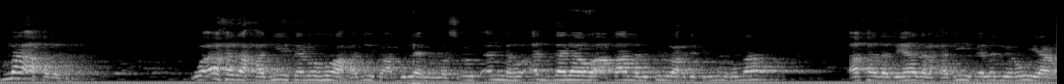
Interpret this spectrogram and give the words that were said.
ما أخذ وأkhذa xadيiثا whuوa xadيiث cabdاللh بن mascوud أنh أdna وأqاma لkuli waxdaة minهma أkhذa bhda الxadيiث اladي ruwiya عan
